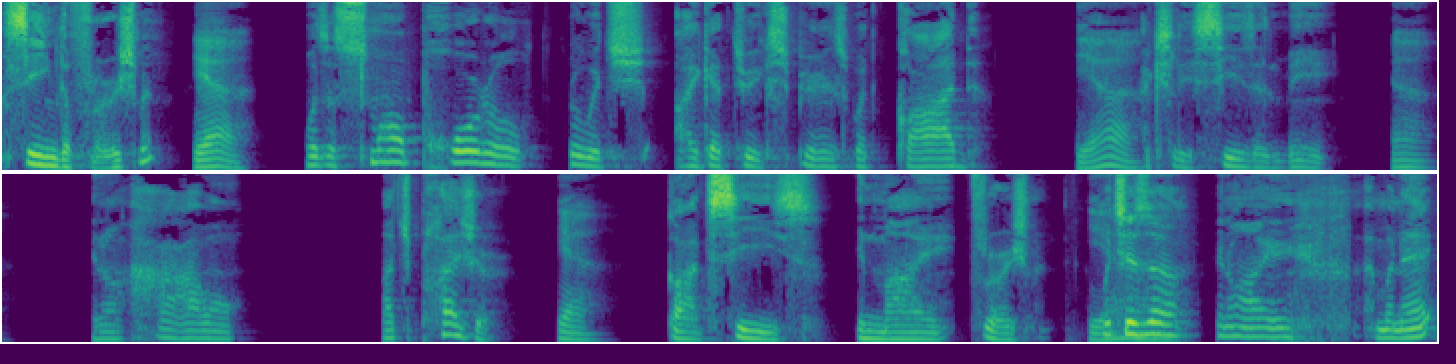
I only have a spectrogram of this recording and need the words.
seeing the flourishment. Yeah. Was a small portal through which I get to experience what God yeah. actually sees in me. Yeah. You know, how much pleasure yeah. God sees in my flourishment. Yeah. Which is a, you know, I, I'm an a-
